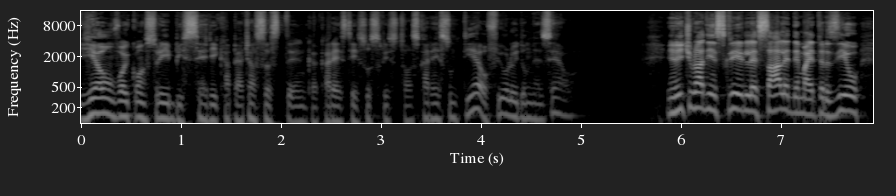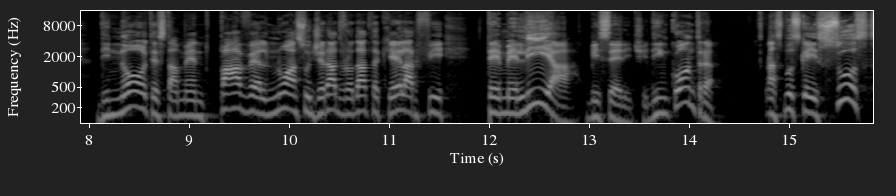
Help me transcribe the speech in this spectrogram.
Eu îmi voi construi biserica pe această stâncă care este Isus Hristos, care sunt eu, Fiul lui Dumnezeu. În niciuna din scrierile sale de mai târziu din Noul Testament, Pavel nu a sugerat vreodată că el ar fi temelia bisericii. Din contră, a spus că Isus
